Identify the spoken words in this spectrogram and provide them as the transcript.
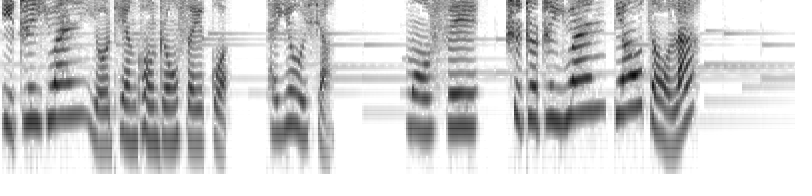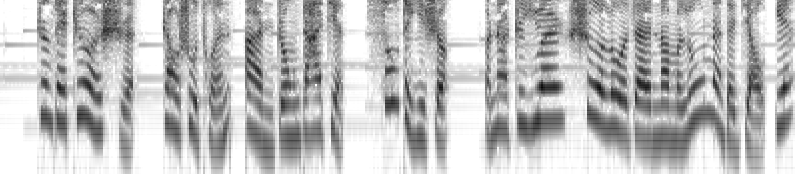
一只鸢由天空中飞过，她又想：“莫非是这只鸢叼走了？”正在这时，赵树屯暗中搭箭，嗖的一声，把那只鸢射落在那么露娜的脚边。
